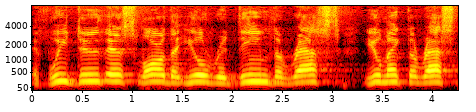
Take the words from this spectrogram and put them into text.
if we do this, Lord, that you'll redeem the rest. You'll make the rest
